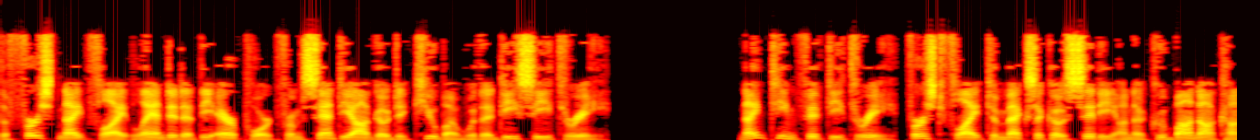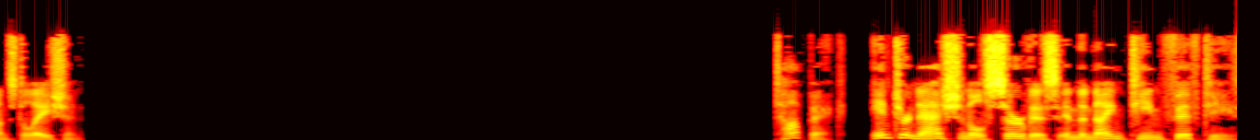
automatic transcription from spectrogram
the first night flight landed at the airport from Santiago de Cuba with a DC-3. 1953, first flight to Mexico City on a Cubana Constellation. International service in the 1950s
